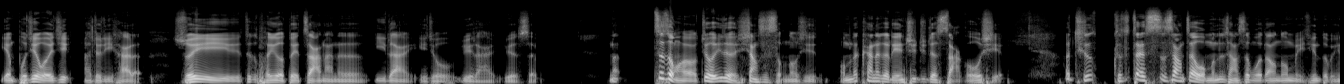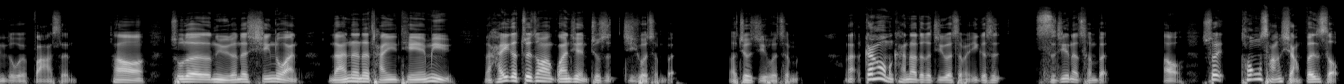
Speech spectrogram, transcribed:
眼不见为净啊，就离开了。所以这个朋友对渣男的依赖也就越来越深。这种哦，就有点像是什么东西？我们在看那个连续剧的撒狗血，那其实可是，在事实上，在我们日常生活当中，每天都每天都会发生。好，除了女人的心软，男人的谈言甜言蜜语，那还有一个最重要的关键就是机会成本啊，就是机会成本。那刚刚我们看到这个机会成本，一个是时间的成本。哦，所以通常想分手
